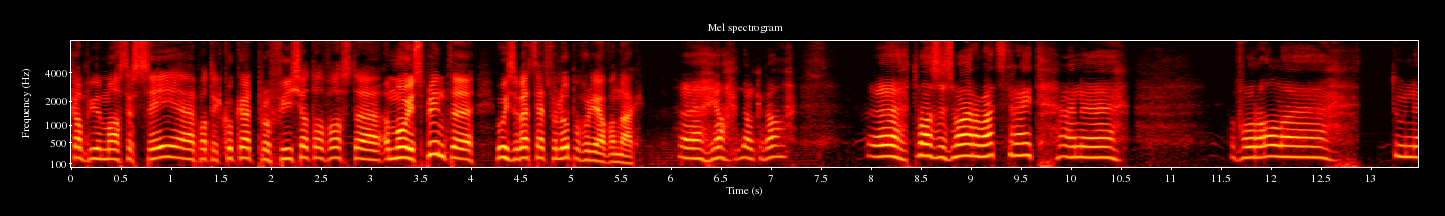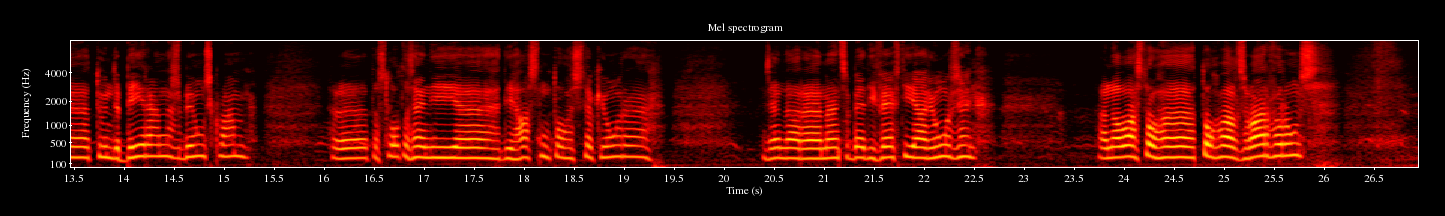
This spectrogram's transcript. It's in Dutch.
Wereldkampioen Master C, uh, Patrick Koekuit, proficiat alvast. Uh, een mooie sprint. Uh, hoe is de wedstrijd verlopen voor jou vandaag? ja, dank u het was een zware wedstrijd. En vooral toen, toen de B-renners bij ons kwamen. Ten slotte zijn die, die gasten toch een stuk jonger. Er zijn daar mensen bij die 15 jaar jonger zijn. En dat was toch, toch wel zwaar voor ons.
